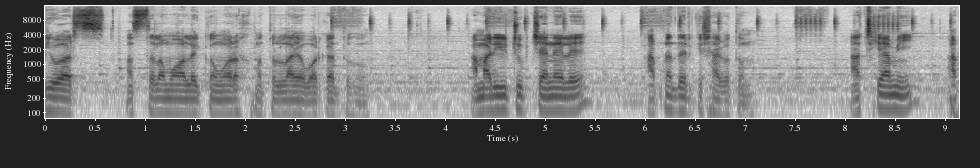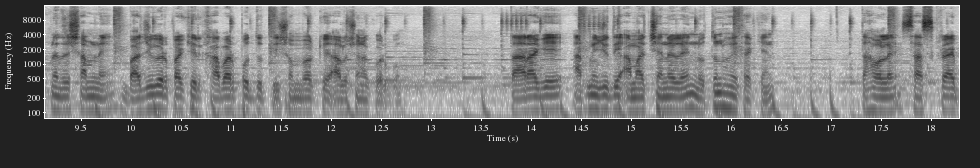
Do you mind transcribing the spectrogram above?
ভিউয়ার্স আসসালামু আলাইকুম রহমতুল্লাহ বরকাত আমার ইউটিউব চ্যানেলে আপনাদেরকে স্বাগতম। আজকে আমি আপনাদের সামনে বাজুগর পাখির খাবার পদ্ধতি সম্পর্কে আলোচনা করব। তার আগে আপনি যদি আমার চ্যানেলে নতুন হয়ে থাকেন, তাহলে সাবস্ক্রাইব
